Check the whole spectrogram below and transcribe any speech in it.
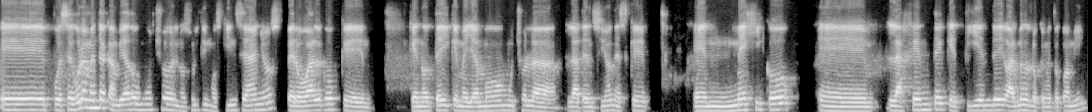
Eh, pues seguramente ha cambiado mucho en los últimos 15 años, pero algo que, noté y que me llamó mucho la, atención es que en México eh, la gente que tiende, al menos lo que me tocó a mí,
